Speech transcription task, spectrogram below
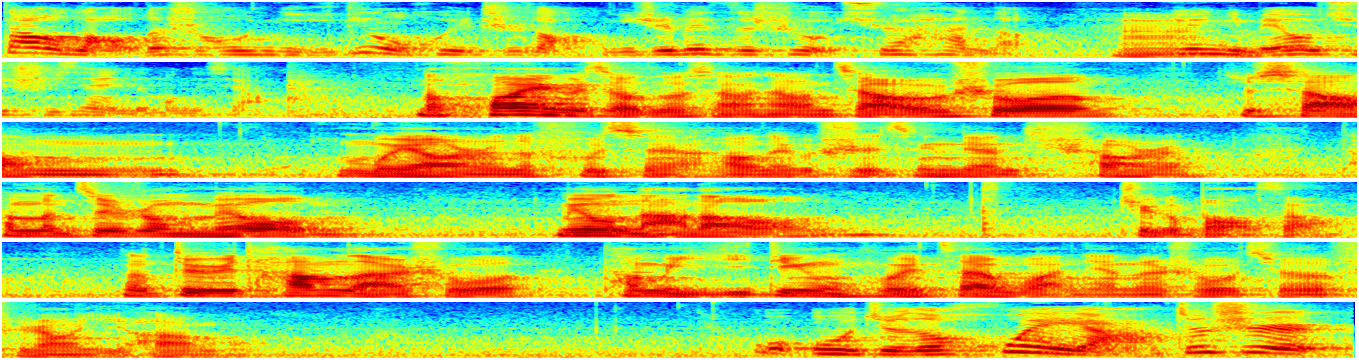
到老的时候，你一定会知道你这辈子是有缺憾的，因为你没有去实现你的梦想。那换一个角度想想，假如说就像。牧羊人的父亲，还有那个水晶店商人，他们最终没有没有拿到这个宝藏。那对于他们来说，他们一定会在晚年的时候觉得非常遗憾吗？我我觉得会呀，就是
